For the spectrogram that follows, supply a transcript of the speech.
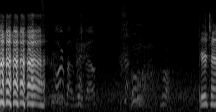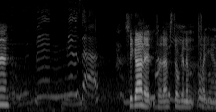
Your turn. Venusa. She got it, but I'm still gonna oh, fight him.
